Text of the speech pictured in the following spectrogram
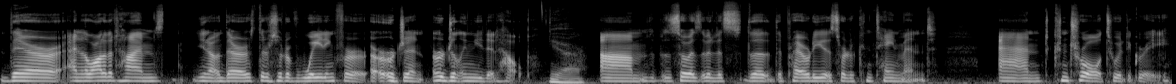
they're and a lot of the times, you know, they're they're sort of waiting for urgent, urgently needed help. Yeah. Um, so it's, it's the the priority is sort of containment and control to a degree.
